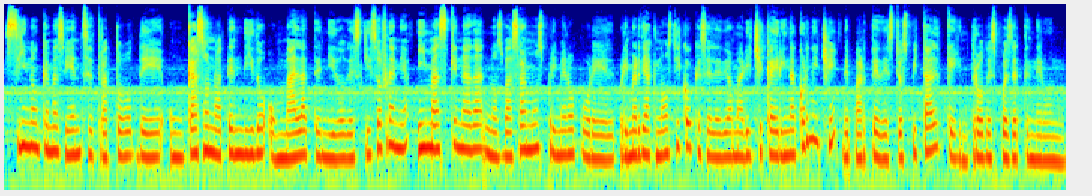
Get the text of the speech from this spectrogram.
sino que más bien se trató de un caso no atendido o mal atendido de esquizofrenia y más que nada nos basamos primero por el primer diagnóstico que se le dio a Marichika Irina Cornici de parte de este hospital que entró después de tener un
